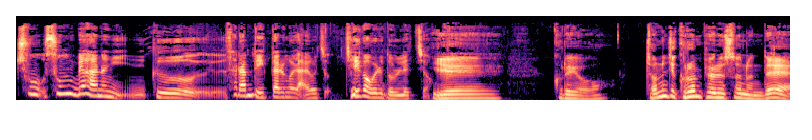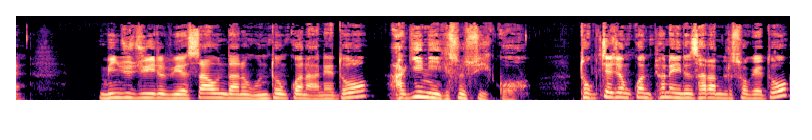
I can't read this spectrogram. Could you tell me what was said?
추, 숭배하는 이- 그 사람도 있다는 걸 알고 제가 오히려 놀랬죠. 예, 그래요. 저는 이제 그런 표현을 쓰는데 민주주의를 위해 싸운다는 운동권 안에도 악인이 있을 수 있고 독재 정권 편에 있는 사람들 속에도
